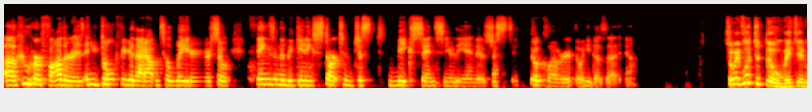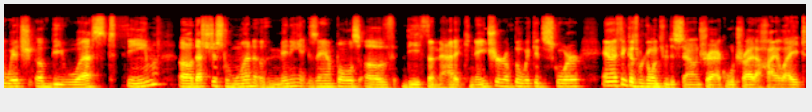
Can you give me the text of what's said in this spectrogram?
uh, who her father is, and you don't figure that out until later. So things in the beginning start to just make sense near the end. It's just it's so clever the way he does that. Yeah. So we've looked at the Wicked Witch of the West theme. Uh, that's just one of many examples of the thematic nature of the Wicked score. And I think as we're going through the soundtrack, we'll try to highlight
